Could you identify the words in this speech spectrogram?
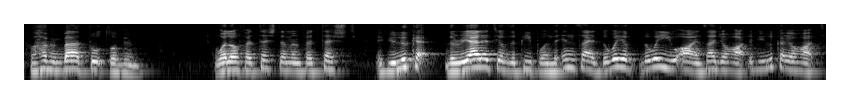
for having bad thoughts of Him. وَلَوْ فَتَّشْتَ مَنْ فَتَّشْتَ If you look at the reality of the people and the inside, the way, of, the way you are inside your heart, if you look at your heart,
